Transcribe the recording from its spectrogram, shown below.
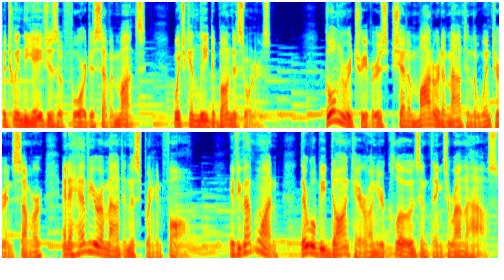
between the ages of 4 to 7 months, which can lead to bone disorders. Golden Retrievers shed a moderate amount in the winter and summer and a heavier amount in the spring and fall. If you got one, there will be dog hair on your clothes and things around the house.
